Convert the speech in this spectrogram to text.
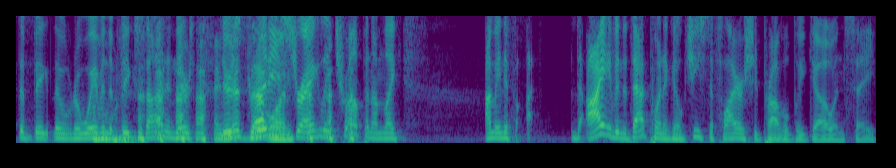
the big they're waving the big sign, and there's there's Gritty strangling Trump, and I'm like, I mean, if I, I even at that point I go, geez, the Flyers should probably go and say,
